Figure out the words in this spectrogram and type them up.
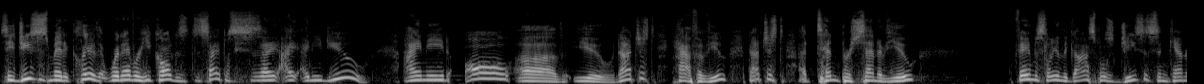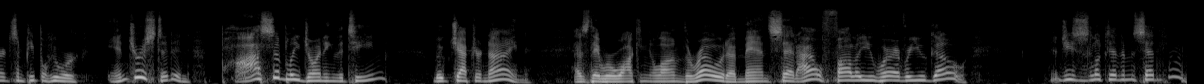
See, Jesus made it clear that whenever He called His disciples, He says, I, I, I need you. I need all of you, not just half of you, not just a 10% of you. Famously in the Gospels, Jesus encountered some people who were interested in possibly joining the team. Luke chapter 9. As they were walking along the road, a man said, I'll follow you wherever you go. And Jesus looked at him and said, Hmm,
